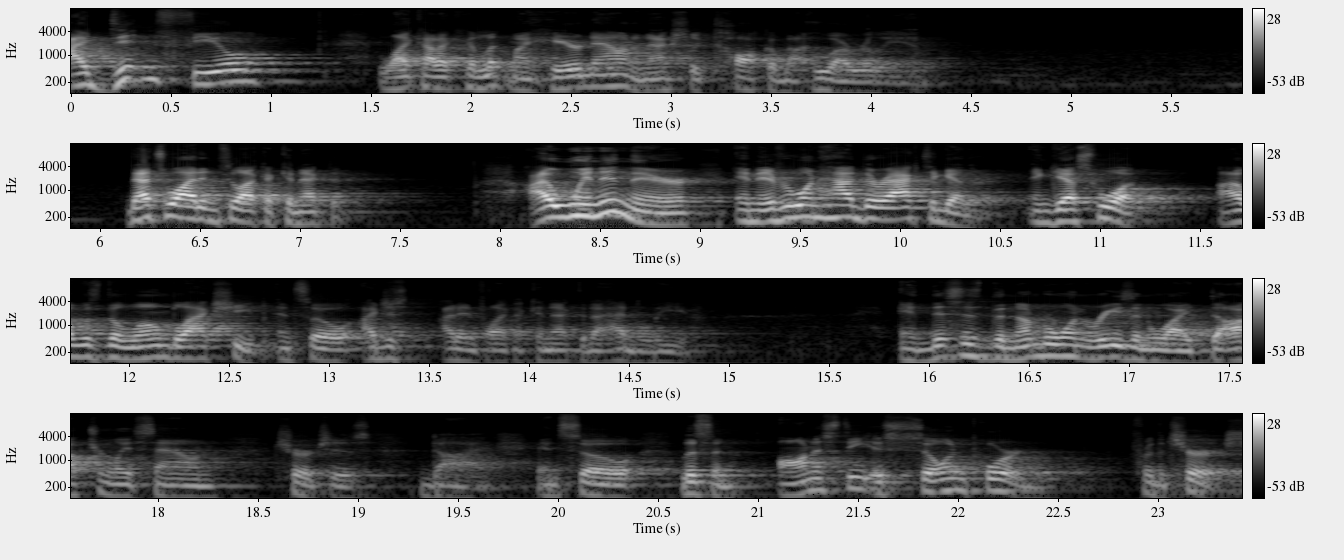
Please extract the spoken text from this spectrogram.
I, I didn't feel like I could let my hair down and actually talk about who I really am. That's why I didn't feel like I connected. I went in there and everyone had their act together. And guess what? I was the lone black sheep. And so I just, I didn't feel like I connected. I had to leave. And this is the number one reason why doctrinally sound churches die. And so, listen, honesty is so important for the church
